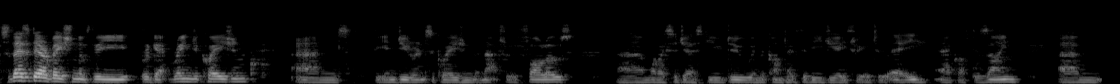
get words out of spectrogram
So there's a derivation of the Breguet range equation and the endurance equation that naturally follows. Um, what I suggest you do in the context of EGA 302A, aircraft design, um,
